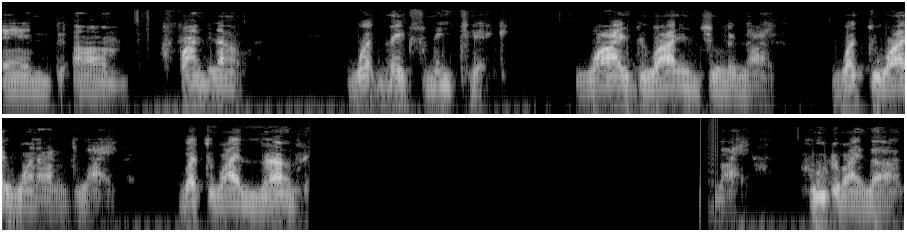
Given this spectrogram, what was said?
and um, finding out what makes me tick. Why do I enjoy life? What do I want out of life? What do I love life? Who do I love?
